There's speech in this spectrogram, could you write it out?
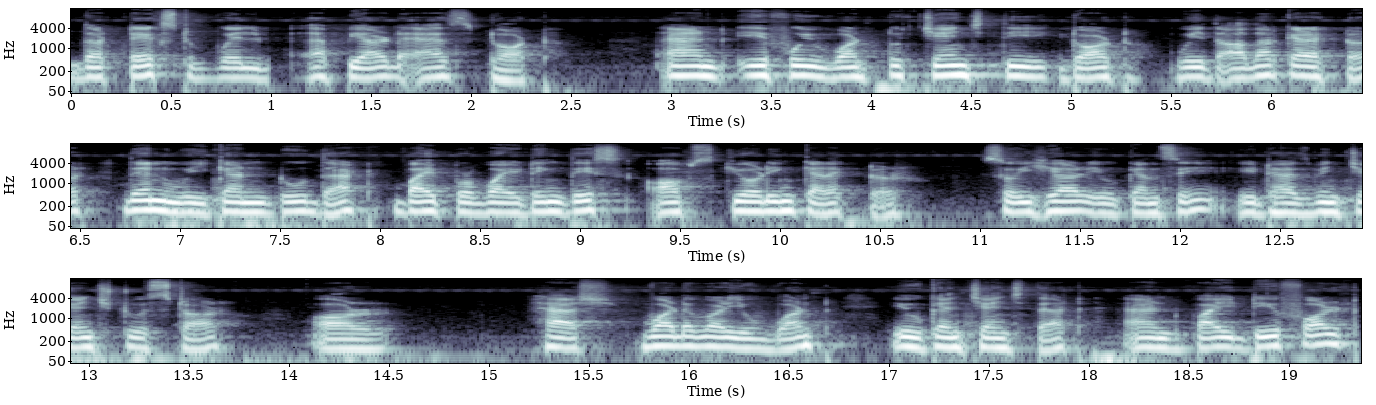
the text will appear as dot. And if we want to change the dot with other character then we can do that by providing this obscuring character. So here you can see it has been changed to star or hash whatever you want you can change that. And by default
